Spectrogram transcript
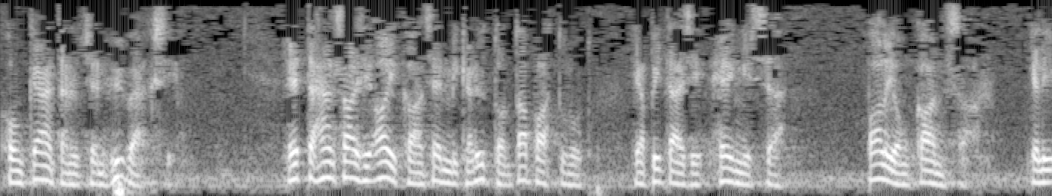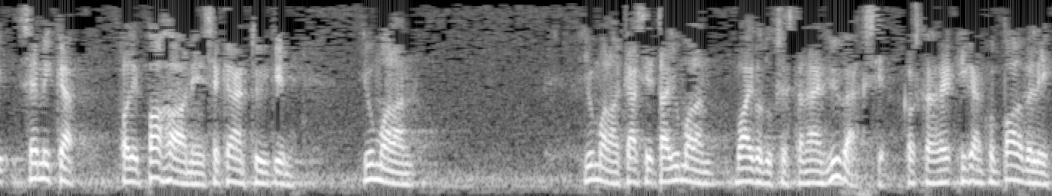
on kääntänyt sen hyväksi, että hän saisi aikaan sen, mikä nyt on tapahtunut, ja pitäisi hengissä paljon kansaa. Eli se, mikä oli pahaa, niin se kääntyikin Jumalan, Jumalan käsi tai Jumalan vaikutuksesta näin hyväksi, koska he ikään kuin palveli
